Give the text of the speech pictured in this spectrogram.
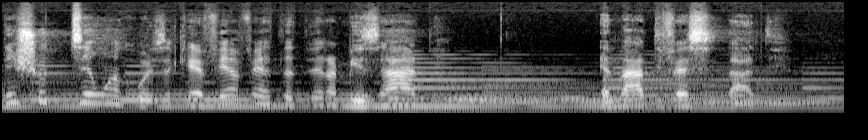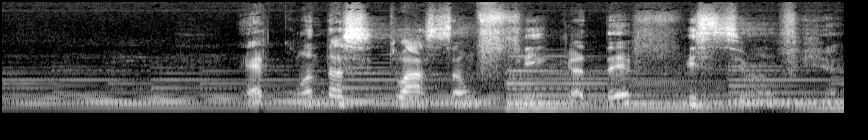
Deixa eu te dizer uma coisa: quer ver a verdadeira amizade? É na adversidade. É quando a situação fica difícil, meu filho.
